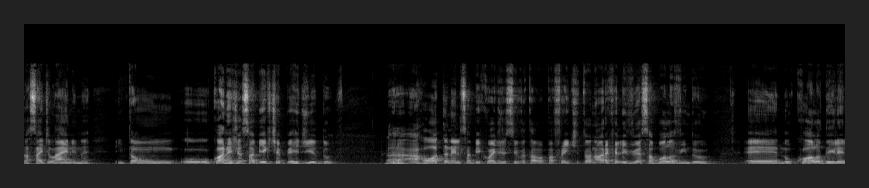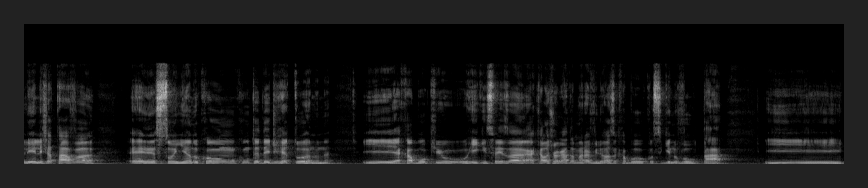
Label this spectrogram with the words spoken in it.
da sideline, né? Então o, o corner já sabia que tinha perdido a, a rota, né? Ele sabia que o wide receiver estava para frente, então na hora que ele viu essa bola vindo é, no colo dele ali, ele já estava é, sonhando com, com o TD de retorno, né? E acabou que o, o Higgins fez a, aquela jogada maravilhosa, acabou conseguindo voltar. E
